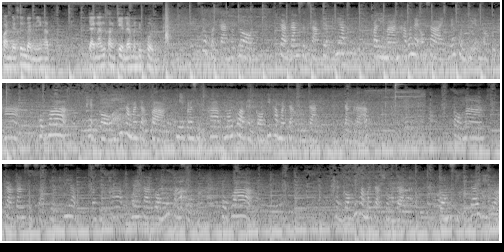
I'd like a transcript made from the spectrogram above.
ควันจะขึ้นแบบนี้ครับ จากนั้นสังเกตและบันทึกผลสู่ผลการทดลอง จากการศึกษาเปรียบเทียบปริมาณคาร์บอนไดออกไซด์และฝุ่น PM 2.5 พบว่า แผ่นกรองที่ทำมาจากฟางมีประสิทธิภาพน้อยกว่าแผ่นกรองที่ทำมาจากชมจันทร์ดังกราฟ ต่อมาจากการศึกษาเปรียบเทียบประสิทธิภาพในการกรองลูกปันผลพบว่า แผ่นกรองที่ทำมาจากชมจันทร์กรองสีได้ดีกว่า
